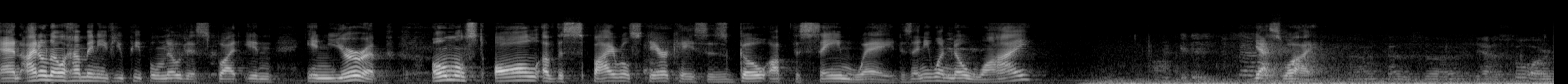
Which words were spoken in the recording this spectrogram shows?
and I don't know how many of you people know this, but in in Europe, almost all of the spiral staircases go up the same way. Does anyone know why? Yes, why? Because uh, uh, if had a sword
